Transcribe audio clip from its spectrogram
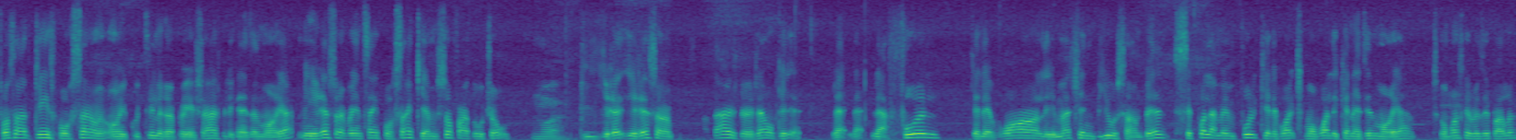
75% ont, écouté le repêchage puis les Canadiens de Montréal, mais il reste un 25% qui aiment ça faire d'autres choses. Ouais. Puis il reste, un pourcentage de gens. La, la, la, foule qui allait voir les matchs NBA au Centre Bell, c'est pas la même foule qui, allait voir, qui vont voir les Canadiens de Montréal. Tu comprends ce que je veux dire par là?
